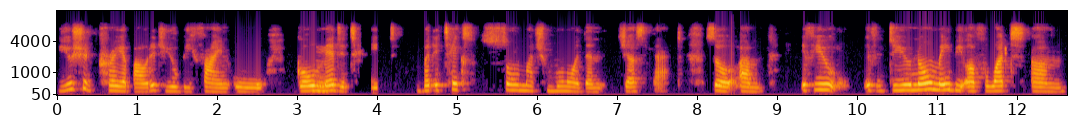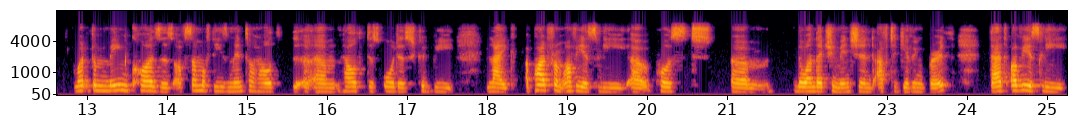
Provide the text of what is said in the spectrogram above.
you should pray about it, you'll be fine, or go mm. meditate but it takes so much more than just that so um if you if do you know maybe of what um what the main causes of some of these mental health um, health disorders could be like apart from obviously uh, post um, the one that you mentioned after giving birth that obviously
